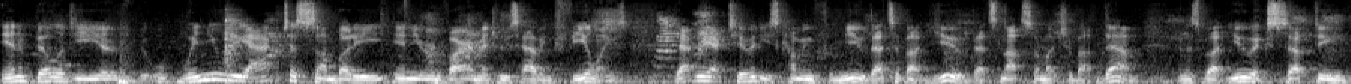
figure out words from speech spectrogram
inability of when you react to somebody in your environment who's having feelings, that reactivity is coming from you. That's about you. That's not so much about them, and it's about you accepting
